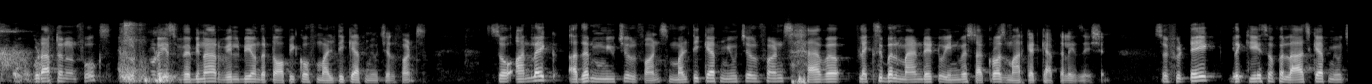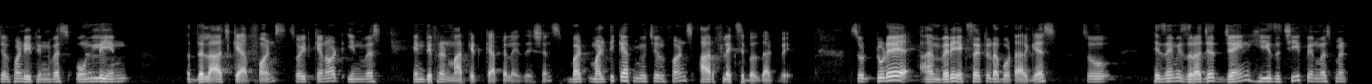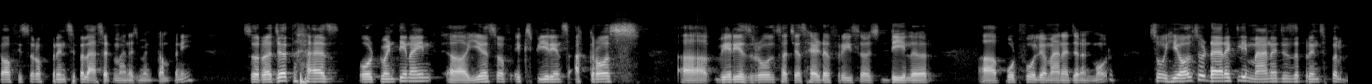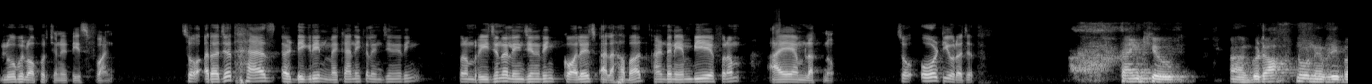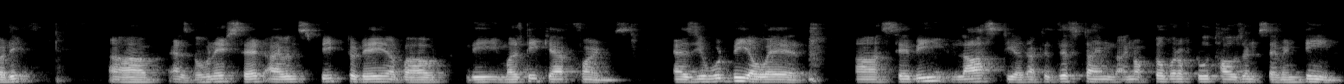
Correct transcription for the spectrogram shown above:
Good afternoon, folks. So today's webinar will be on the topic of multi-cap mutual funds. So unlike other mutual funds, multi-cap mutual funds have a flexible mandate to invest across market capitalization. So if you take the case of a large cap mutual fund, it invests only in the large cap funds. So it cannot invest in different market capitalizations. But multi-cap mutual funds are flexible that way. So today I'm very excited about our guest. So his name is Rajat Jain. He is the Chief Investment Officer of Principal Asset Management Company. So Rajat has over 29 uh, years of experience across uh, various roles such as head of research, dealer, uh, portfolio manager, and more. So he also directly manages the Principal Global Opportunities Fund. So Rajat has a degree in mechanical engineering from Regional Engineering College, Allahabad, and an MBA from IIM Lucknow. So over to you, Rajat. Thank you. Uh, good afternoon, everybody. Uh, as Bhuvanesh said, I will speak today about the multi-cap funds. As you would be aware, uh, SEBI last year, that is this time in October of 2017,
